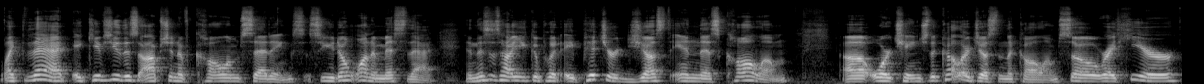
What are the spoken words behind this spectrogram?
like that, it gives you this option of column settings. So you don't want to miss that. And this is how you could put a picture just in this column uh, or change the color just in the column. So right here,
